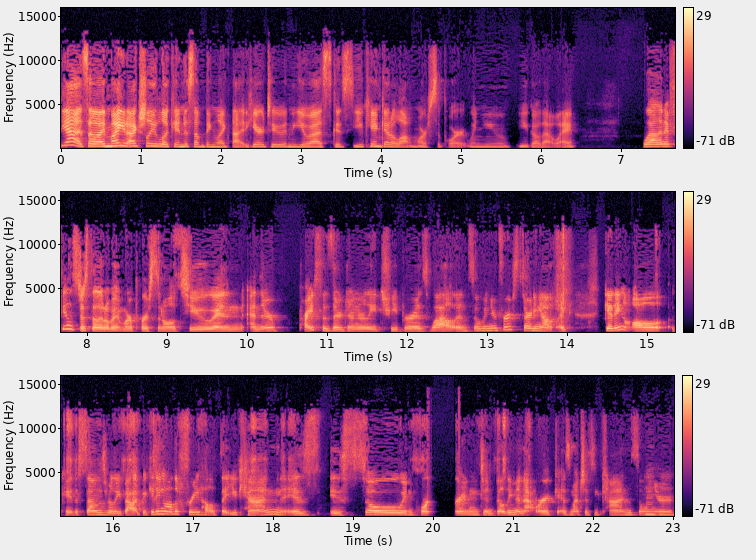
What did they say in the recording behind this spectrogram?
yeah so i might actually look into something like that here too in the us because you can get a lot more support when you you go that way well, and it feels just a little bit more personal too, and and their prices are generally cheaper as well. And so when you're first starting out, like getting all okay, this sounds really bad, but getting all the free help that you can is is so important and building the network as much as you can so when mm-hmm. you're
